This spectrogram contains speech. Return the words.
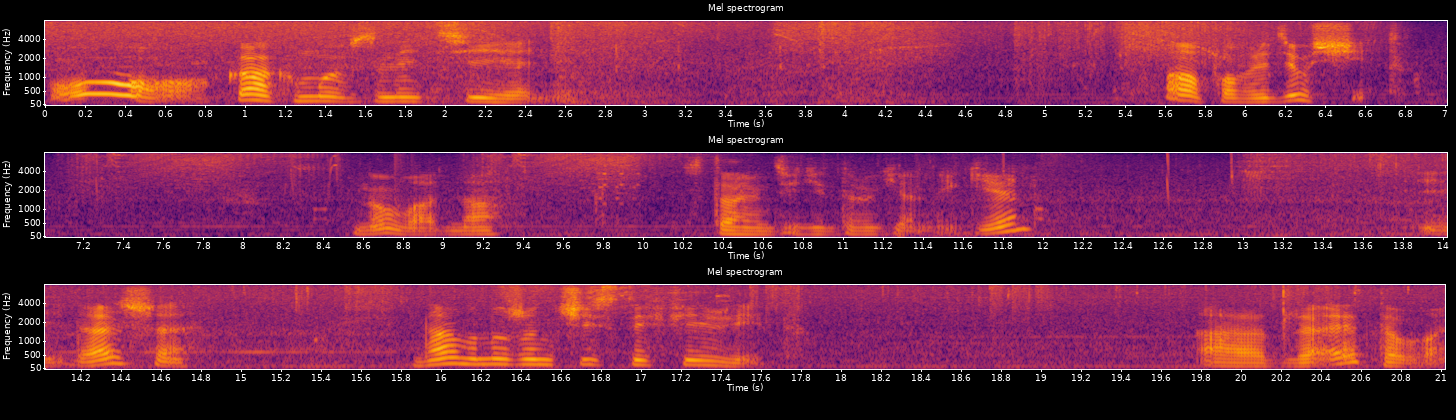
О, как мы взлетели. О, повредил щит. Ну ладно. Ставим дигидрогенный гель. И дальше нам нужен чистый феррит. А для этого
